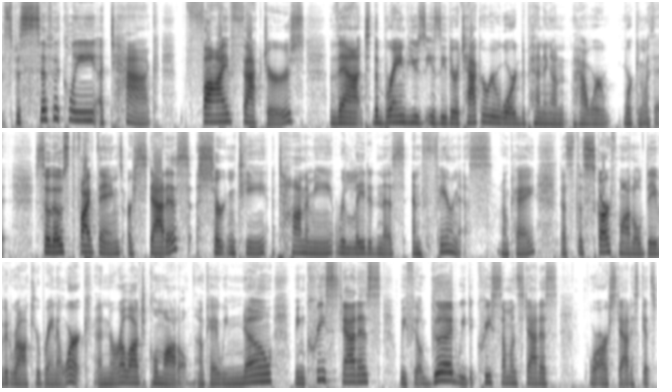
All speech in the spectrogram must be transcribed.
specifically attack five factors that the brain views as either attack or reward depending on how we're working with it. So those five things are status, certainty, autonomy, relatedness, and fairness. Okay. That's the SCARF model, David Rock, Your Brain at Work, a neurological model. Okay. We know we increase status, we feel good, we decrease someone's status, or our status gets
